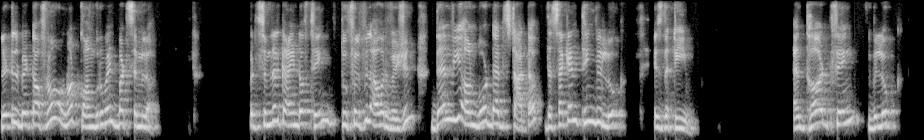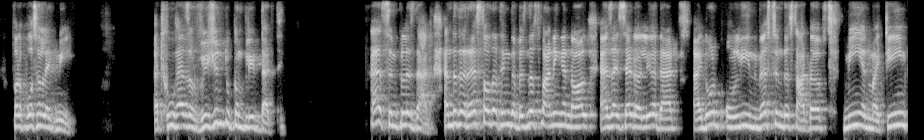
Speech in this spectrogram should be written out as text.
little bit of no not congruent but similar but similar kind of thing to fulfill our vision then we onboard that startup the second thing we look is the team. And third thing, we look for a person like me at who has a vision to complete that thing. As simple as that. And then the rest of the thing, the business planning and all, as I said earlier, that I don't only invest in the startups, me and my team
